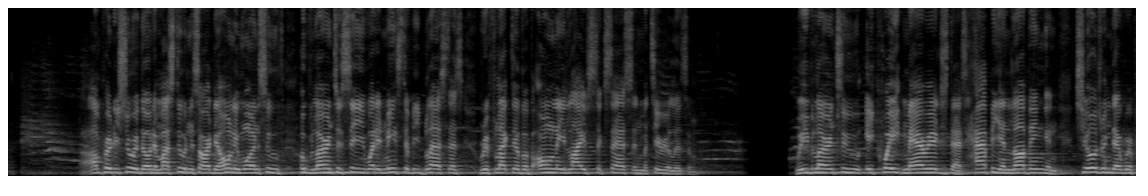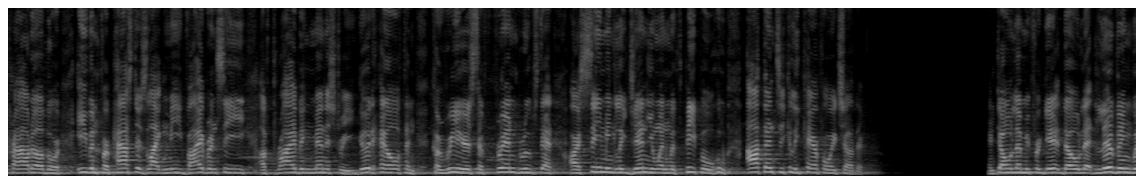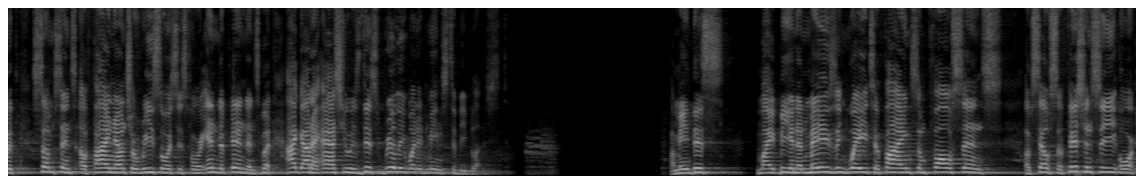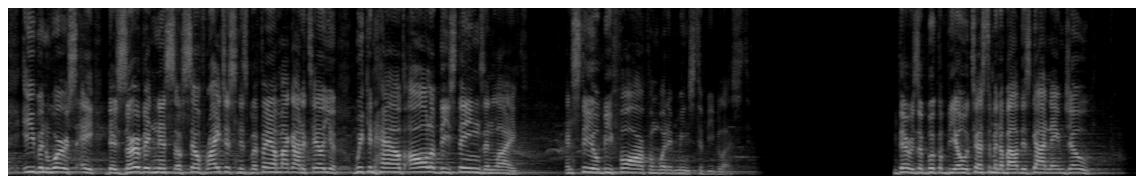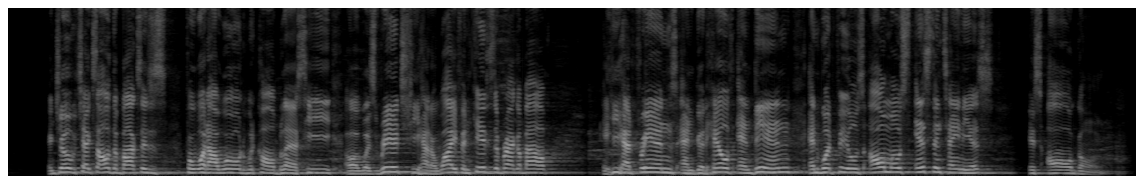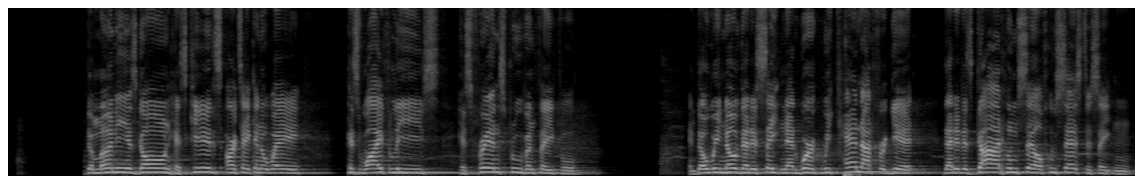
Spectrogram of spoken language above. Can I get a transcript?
I'm pretty sure, though, that my students are the only ones who've, who've learned to see what it means to be blessed as reflective of only life's success and materialism. We've learned to equate marriage that's happy and loving and children that we're proud of, or even for pastors like me, vibrancy of thriving ministry, good health, and careers to friend groups that are seemingly genuine with people who authentically care for each other. And don't let me forget, though, that living with some sense of financial resources for independence. But I gotta ask you, is this really what it means to be blessed? I mean, this might be an amazing way to find some false sense of self sufficiency, or even worse, a deservedness of self righteousness. But, fam, I gotta tell you, we can have all of these things in life and still be far from what it means to be blessed. There is a book of the Old Testament about this guy named Job. And Job checks all the boxes for what our world would call blessed. He uh, was rich, he had a wife and kids to brag about, he had friends and good health, and then, and what feels almost instantaneous, it's all gone. The money is gone, his kids are taken away, his wife leaves, his friends prove unfaithful. And though we know that it's Satan at work, we cannot forget that it is God Himself who says to Satan,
